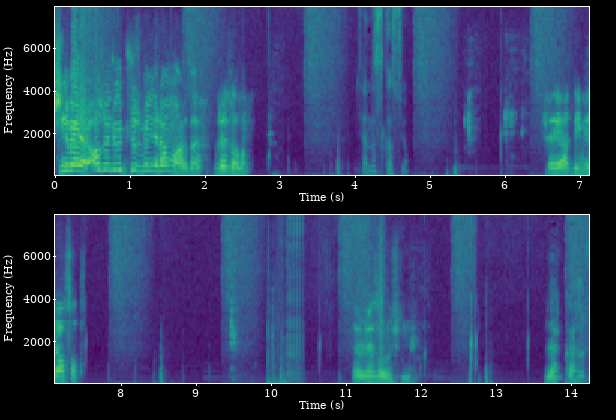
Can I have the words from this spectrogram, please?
Şimdi beyler az önce 300 bin liram vardı. Rez alın. Sen nasıl kasıyorsun? Şey ya demir al sat. Rez alın şimdi. Bir dakika. 4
